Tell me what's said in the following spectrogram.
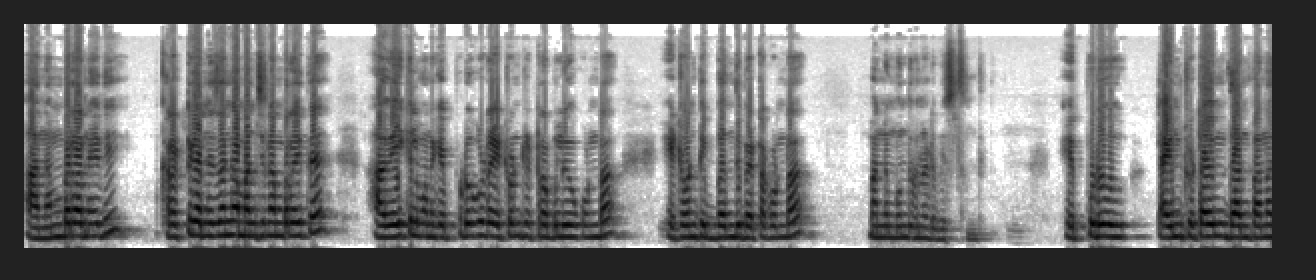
ఆ నెంబర్ అనేది కరెక్ట్గా నిజంగా మంచి నెంబర్ అయితే ఆ వెహికల్ మనకి ఎప్పుడు కూడా ఎటువంటి ట్రబుల్ ఇవ్వకుండా ఎటువంటి ఇబ్బంది పెట్టకుండా మన ముందుకు నడిపిస్తుంది. ఎప్పుడు టైం టు టైం దాని పని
